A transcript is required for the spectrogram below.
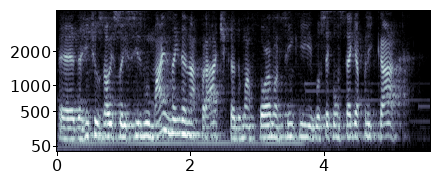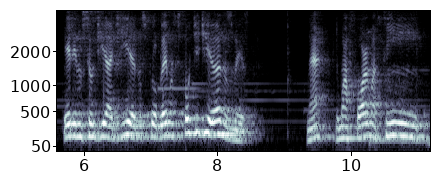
é, da gente usar o estoicismo mais ainda na prática, de uma forma assim que você consegue aplicar ele no seu dia a dia, nos problemas cotidianos mesmo, né? De uma forma assim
